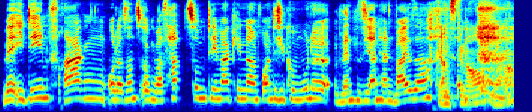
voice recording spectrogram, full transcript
wer Ideen, Fragen oder sonst irgendwas hat zum Thema Kinder und freundliche Kommune, wenden Sie an Herrn Weiser. Ganz genau, ja.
